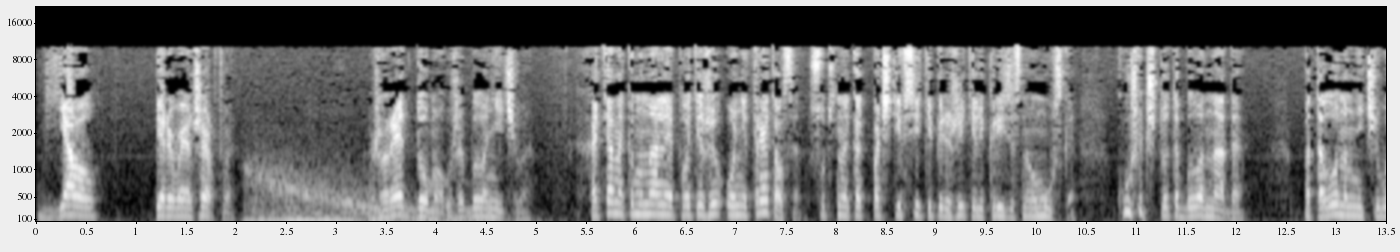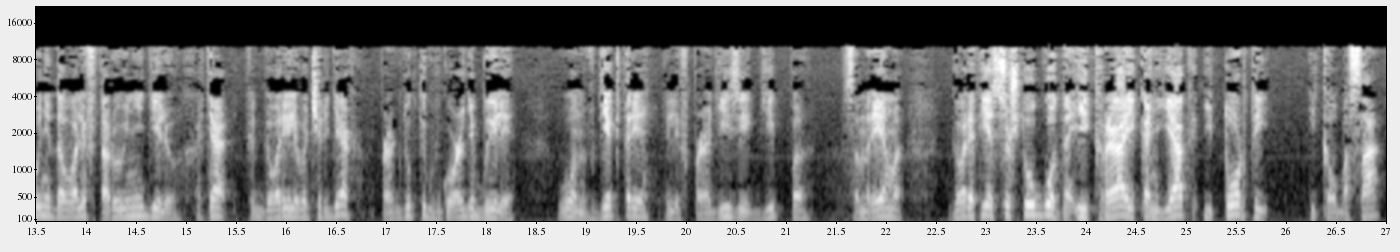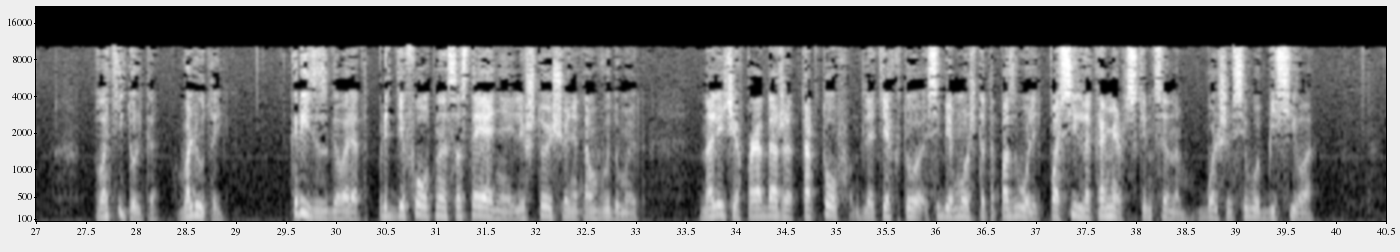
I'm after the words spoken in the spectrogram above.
Дьявол – первая жертва. Жрать дома уже было нечего. Хотя на коммунальные платежи он не тратился, собственно, как почти все теперь жители кризисного Муска, кушать что-то было надо. По талонам ничего не давали вторую неделю, хотя, как говорили в очередях, продукты в городе были. Вон, в Гекторе или в Парадизе, Гиппо, Санремо. Говорят, есть все что угодно, и икра, и коньяк, и торты, и колбаса. Плати только, валютой. Кризис, говорят, преддефолтное состояние или что еще они там выдумают. Наличие в продаже тортов для тех, кто себе может это позволить, по сильно коммерческим ценам, больше всего бесило.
